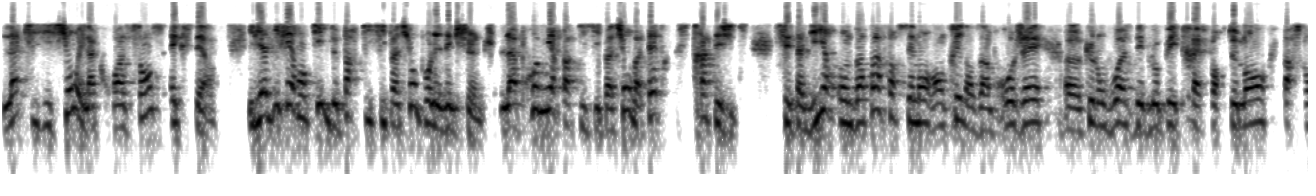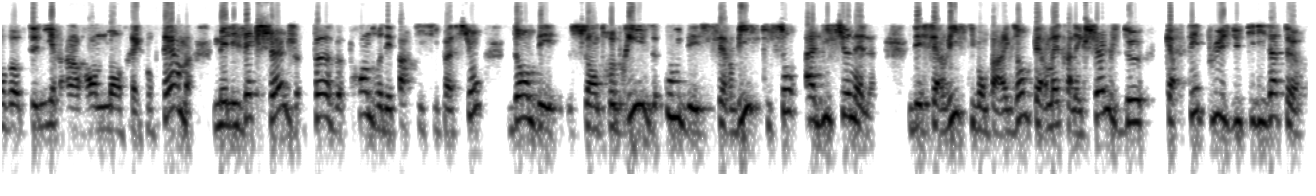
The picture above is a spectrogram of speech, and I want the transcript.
l'acquisition et la croissance externe. Il y a différents types de participation pour les exchanges. La première participation va être stratégique. C'est-à-dire, on ne va pas forcément rentrer dans un projet euh, que l'on voit se développer très fortement parce qu'on va obtenir un rendement très court terme, mais les exchanges peuvent prendre des participations dans des entreprises ou des services qui sont additionnels. Des services qui vont par exemple permettre à l'exchange de capter plus d'utilisateurs.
